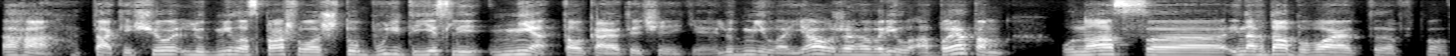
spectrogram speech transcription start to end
Ага, так, еще Людмила спрашивала, что будет, если не толкают ячейки. Людмила, я уже говорил об этом. У нас э, иногда бывают в, в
